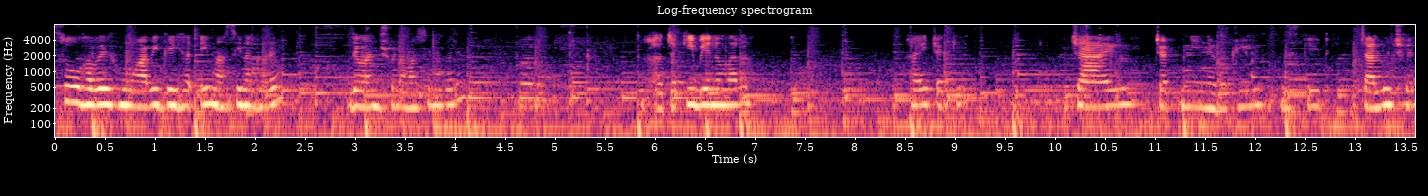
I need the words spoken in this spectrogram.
સો હવે હું આવી ગઈ હતી માસીના ઘરે દેવાંશુના માસીના ઘરે આ ચકી બેન અમારા હાય ચકી ચાય ચટણી ને રોટલી બિસ્કિટ ચાલુ છે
